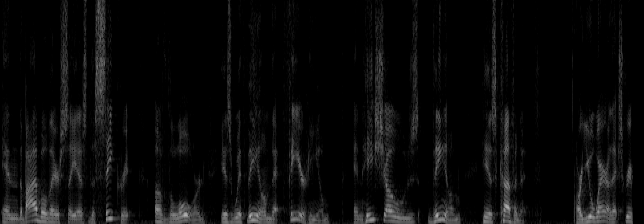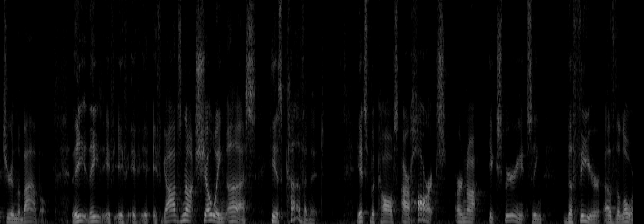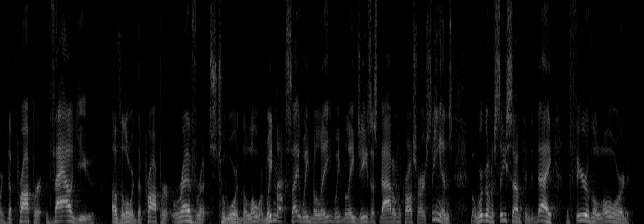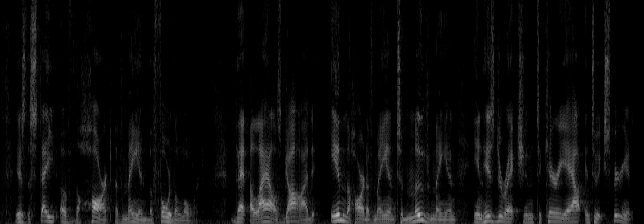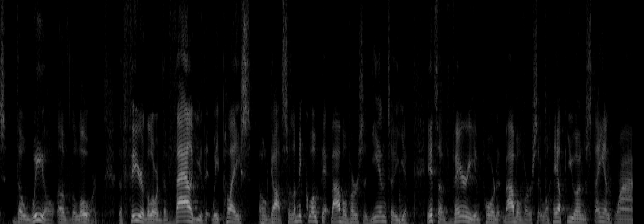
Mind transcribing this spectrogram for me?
And the Bible there says, The secret of the Lord is with them that fear him, and he shows them his covenant. Are you aware of that scripture in the Bible? The, the, if, if, if, if God's not showing us his covenant, it's because our hearts are not experiencing the fear of the Lord, the proper value of the Lord, the proper reverence toward the Lord. We might say we believe, we believe Jesus died on the cross for our sins, but we're going to see something today. The fear of the Lord is the state of the heart of man before the Lord that allows God in the heart of man to move man in his direction to carry out and to experience the will of the Lord, the fear of the Lord, the value that we place on God. So let me quote that Bible verse again to you. It's a very important Bible verse that will help you understand why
